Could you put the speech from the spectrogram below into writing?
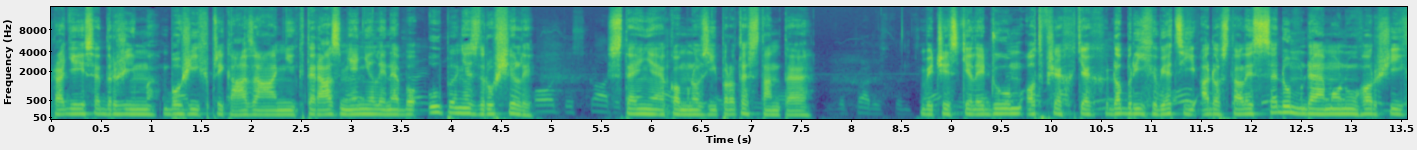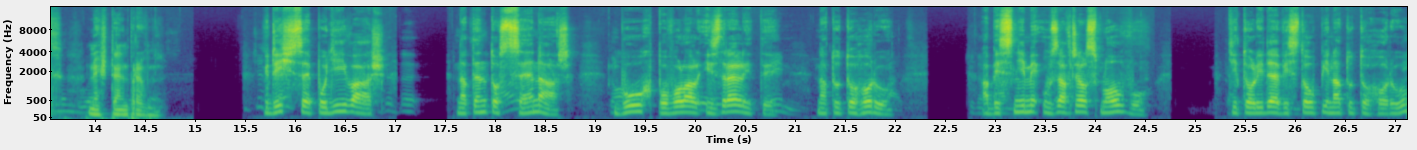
raději se držím božích přikázání, která změnili nebo úplně zrušili, stejně jako mnozí protestanté. Vyčistili dům od všech těch dobrých věcí a dostali sedm démonů horších než ten první. Když se podíváš na tento scénář, Bůh povolal Izraelity na tuto horu, aby s nimi uzavřel smlouvu. Tito lidé vystoupí na tuto horu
